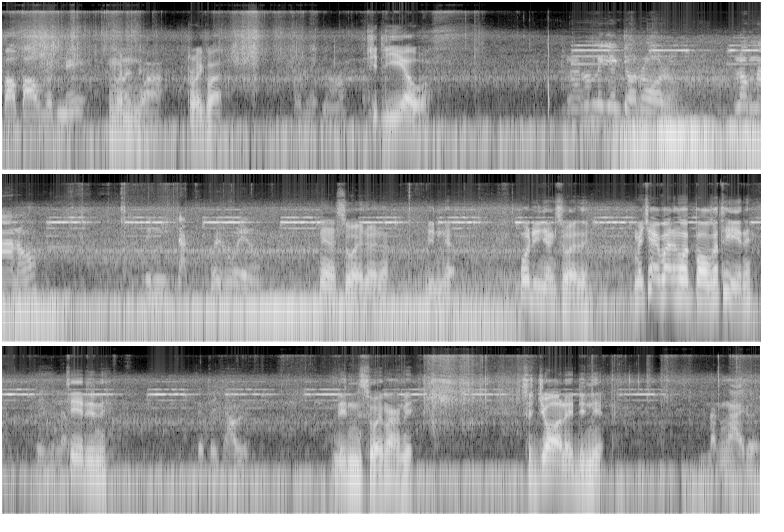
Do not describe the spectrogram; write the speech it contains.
เบาๆวันนี้มันร้อยกว่าร้อยกว่าคนเล็กเนาะคิดเยี่ยวงานรถเล็กยังจอดรอเนาะลองนานเนาะดินจักไปรวยเนาะเนี่ยสวยด้วยนะดินเนี่ยโอ้ดินยังสวยเลย ไม่ใช่ว่าโฮยโปกทีนะเสร็จแล้วที่ดินนี่เสร็จแต่เช้าเลย ดินสวยมากเลยสุดยอดเลยดินเนี่ยดันง่ายด้วย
